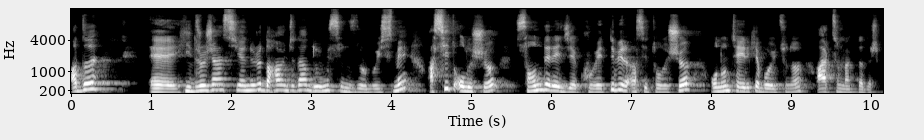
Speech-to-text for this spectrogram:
Adı e, hidrojen siyanürü daha önceden duymuşsunuzdur bu ismi. Asit oluşu, son derece kuvvetli bir asit oluşu onun tehlike boyutunu artırmaktadır.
